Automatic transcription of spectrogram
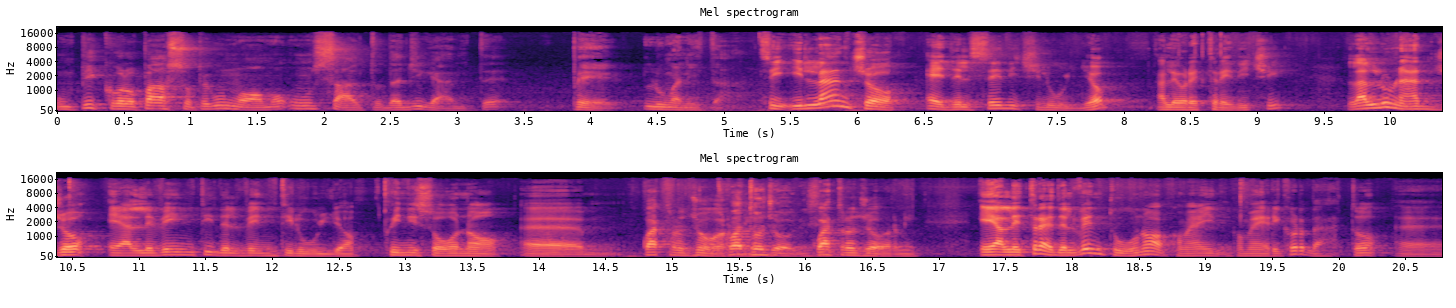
un piccolo passo per un uomo, un salto da gigante per l'umanità. Sì, il lancio è del 16 luglio alle ore 13, l'allunaggio è alle 20 del 20 luglio, quindi sono ehm, quattro giorni. Quattro giorni, sì. Quattro giorni. E alle 3 del 21, come hai, come hai ricordato, eh,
